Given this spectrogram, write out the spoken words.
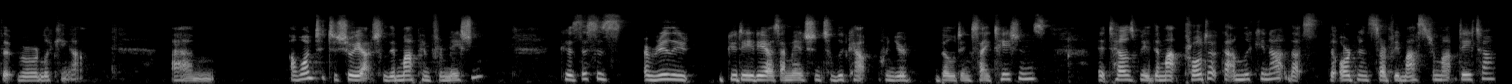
that we were looking at? Um, I wanted to show you actually the map information because this is a really good area, as I mentioned, to look at when you're building citations. It tells me the map product that I'm looking at, that's the Ordnance Survey Master Map data.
